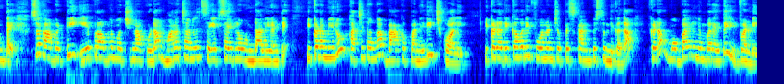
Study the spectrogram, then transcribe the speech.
ఉంటాయి. సో కాబట్టి ఏ ప్రాబ్లం వచ్చినా కూడా మన ఛానల్ సేఫ్ సైడ్లో ఉండాలి అంటే ఇక్కడ మీరు ఖచ్చితంగా బ్యాకప్ అనేది ఇచ్చుకోవాలి. ఇక్కడ రికవరీ ఫోన్ అని చెప్పేసి కనిపిస్తుంది కదా ఇక్కడ మొబైల్ నెంబర్ అయితే ఇవ్వండి.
